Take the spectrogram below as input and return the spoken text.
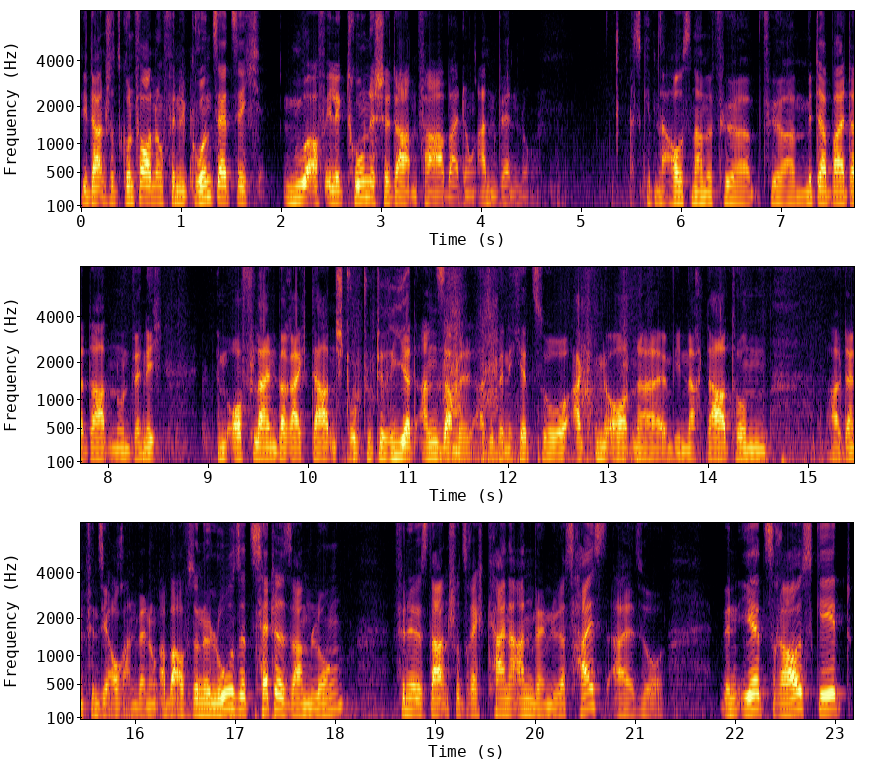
Die Datenschutzgrundverordnung findet grundsätzlich nur auf elektronische Datenverarbeitung Anwendung. Es gibt eine Ausnahme für, für Mitarbeiterdaten und wenn ich im Offline-Bereich Daten strukturiert ansammle, also wenn ich jetzt so Aktenordner irgendwie nach Datum dann finden Sie auch Anwendung. Aber auf so eine lose Zettelsammlung findet das Datenschutzrecht keine Anwendung. Das heißt also, wenn ihr jetzt rausgeht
